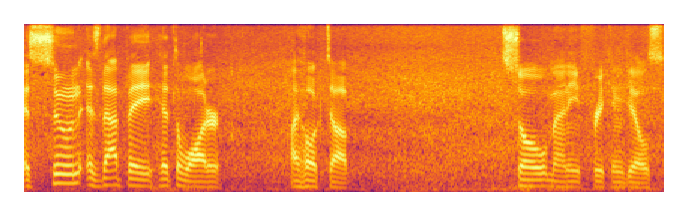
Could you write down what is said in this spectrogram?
As soon as that bait hit the water, I hooked up. So many freaking gills.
